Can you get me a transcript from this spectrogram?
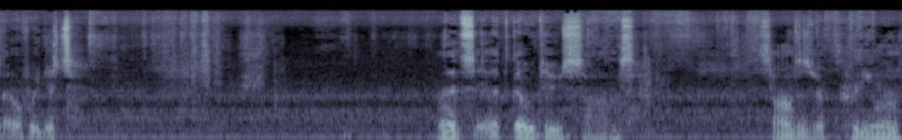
So if we just let's see, let's go to Psalms. Psalms is a pretty one.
